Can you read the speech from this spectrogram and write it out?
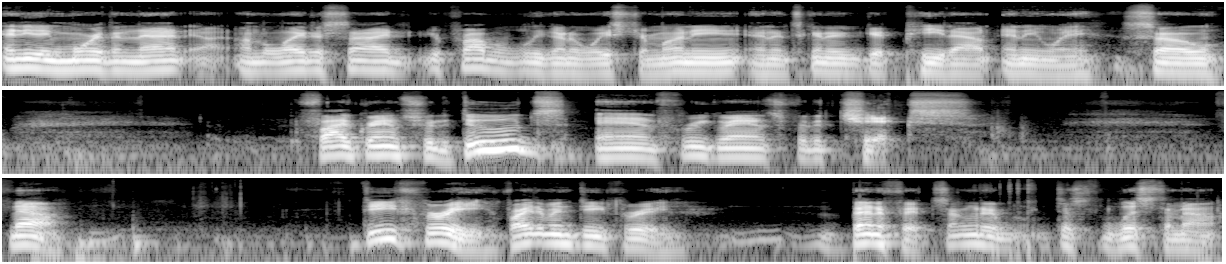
Anything more than that uh, on the lighter side, you're probably going to waste your money and it's going to get peed out anyway. So, five grams for the dudes and three grams for the chicks. Now, D3, vitamin D3, benefits. I'm going to just list them out.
